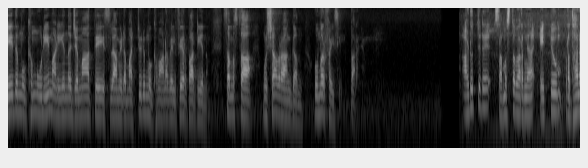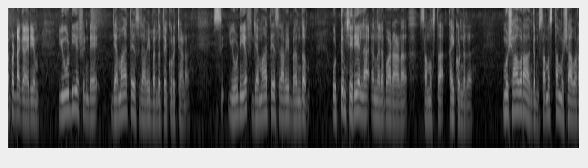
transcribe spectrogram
ഏത് മുഖം മൂടിയും അണിയുന്ന ജമാഅത്തെ ഇസ്ലാമിയുടെ മറ്റൊരു മുഖമാണ് വെൽഫെയർ പാർട്ടിയെന്നും സമസ്ത മുഷാവറ അംഗം ഉമർ ഫൈസി പറഞ്ഞു. അടുത്തിടെ സമസ്ത പറഞ്ഞ ഏറ്റവും പ്രധാനപ്പെട്ട കാര്യം യു ഡി എഫിന്റെ ജമാഅത്തെ ഇസ്ലാമി ബന്ധത്തെക്കുറിച്ചാണ്. U D F Jamaat-e Islami ബന്ധം ഒട്ടും ശരിയല്ല എന്ന നിലപാടാണ് സമസ്ത കൈക്കൊണ്ടത്. മുഷാവറ അംഗം സമസ്ത മുഷാവറ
